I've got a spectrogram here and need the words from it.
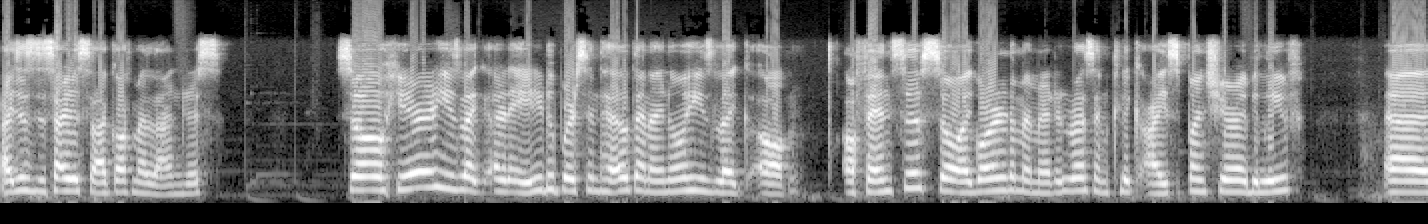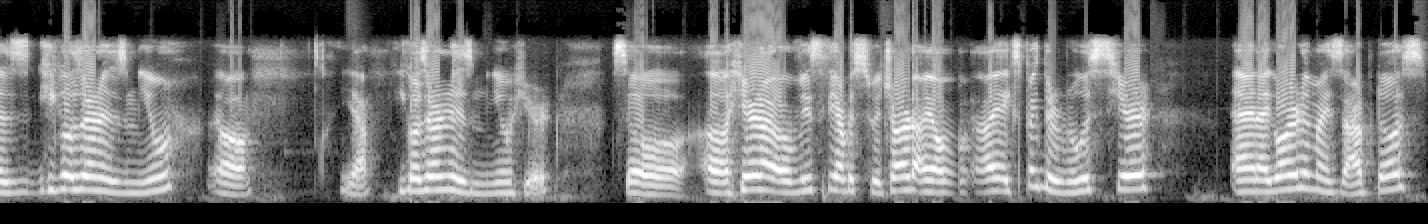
I just decided to sack off my Landorus. So here he's like at 82% health, and I know he's like um, offensive. So I go into my Metagross and click Ice Punch here, I believe. As he goes on his Mew. Uh, yeah he goes around his Mew here so uh, here I obviously have to switch out I, I expect the roost here and I go into my Zapdos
